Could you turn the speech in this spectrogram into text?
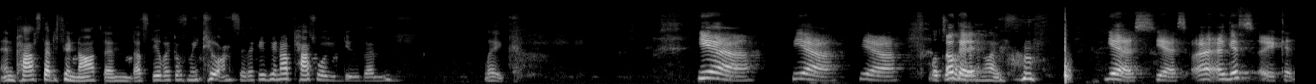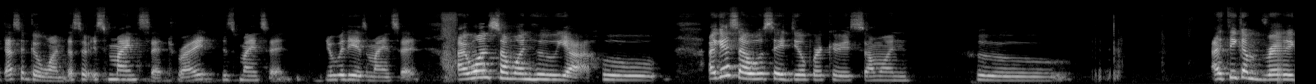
and past that, if you're not, then that's deal breaker for me too. Honestly, like if you're not past what you do, then like Yeah, yeah, yeah. Okay. life? Yes, yes. I, I guess okay, that's a good one. That's a, it's mindset, right? It's mindset. It really is mindset. I want someone who, yeah, who I guess I will say deal breaker is someone who I think I'm really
